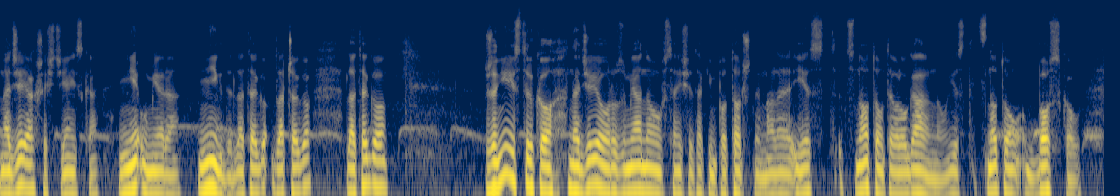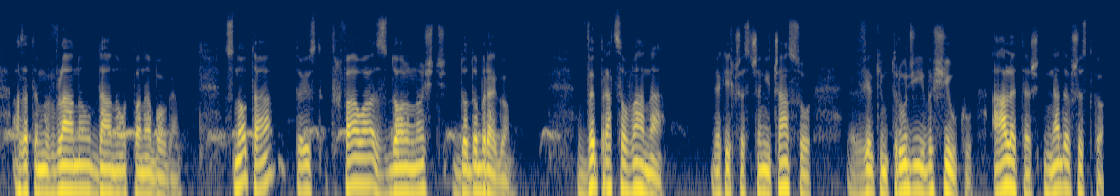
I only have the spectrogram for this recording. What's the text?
Nadzieja chrześcijańska nie umiera nigdy. Dlatego, dlaczego? Dlatego, że nie jest tylko nadzieją rozumianą w sensie takim potocznym, ale jest cnotą teologalną, jest cnotą boską, a zatem wlaną, daną od Pana Boga. Cnota to jest trwała zdolność do dobrego, wypracowana w jakiejś przestrzeni czasu, w wielkim trudzie i wysiłku, ale też i nade wszystko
